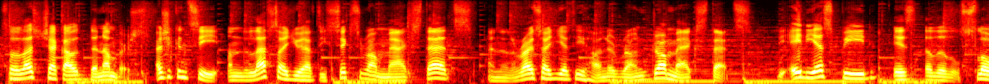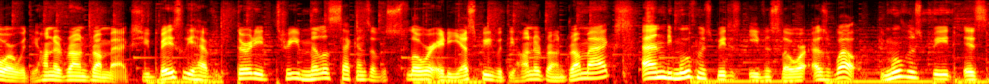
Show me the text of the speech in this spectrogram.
So let's check out the numbers. As you can see, on the left side you have the 60 round mag stats and on the right side you have the 100 round drum mag stats. The ADS speed is a little slower with the 100 round drum mags. You basically have 33 milliseconds of a slower ADS speed with the 100 round drum mags. And the movement speed is even slower as well. The movement speed is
